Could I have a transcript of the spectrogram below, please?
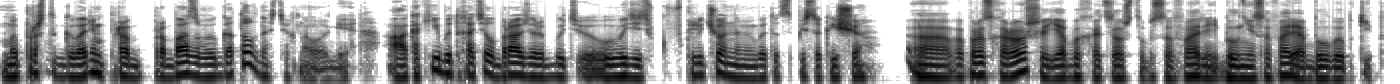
мы просто говорим про, про базовую готовность технологии. А какие бы ты хотел браузеры быть, увидеть включенными в этот список еще? А, вопрос хороший. Я бы хотел, чтобы Safari был не Safari, а был WebKit.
